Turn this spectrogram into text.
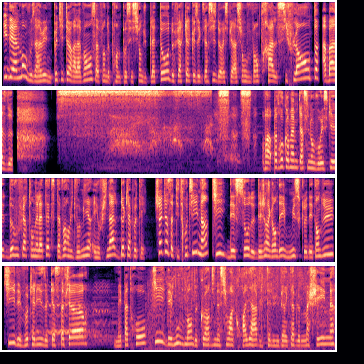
Idéalement, vous arrivez une petite heure à l'avance afin de prendre possession du plateau, de faire quelques exercices de respiration ventrale sifflante à base de Enfin, pas trop quand même, car sinon vous risquez de vous faire tourner la tête, d'avoir envie de vomir et au final de capoter. Chacun sa petite routine, hein. Qui des sauts de dégingandés muscles détendus, qui des vocalises de Castafiore, mais pas trop. Qui des mouvements de coordination incroyables, telle une véritable machine?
